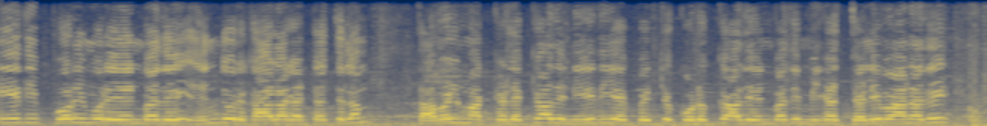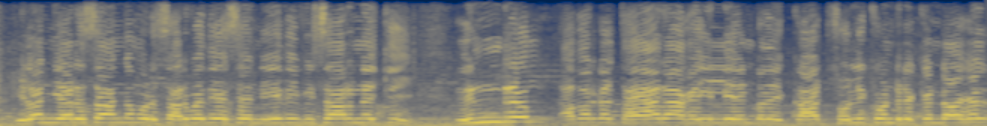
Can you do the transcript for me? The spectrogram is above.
நீதி பொறிமுறை என்பது எந்த ஒரு காலகட்டத்திலும் தமிழ் மக்களுக்கு அது நீதியை பெற்றுக் கொடுக்காது என்பது மிக தெளிவானது. இலங்கை அரசாங்கம் ஒரு சர்வதேச நீதி விசாரணைக்கு இன்றும் அவர்கள் தயாராக இல்லை என்பதை காட் சொல்லிக் கொண்டிருக்கின்றார்கள்.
